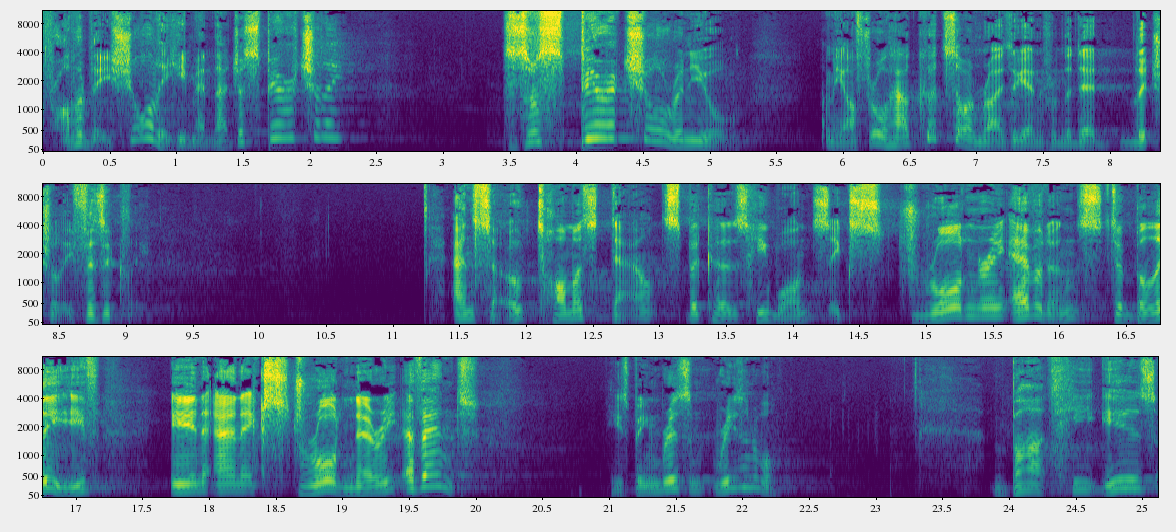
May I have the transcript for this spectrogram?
probably, surely, he meant that just spiritually. Sort of spiritual renewal. I mean, after all, how could someone rise again from the dead, literally, physically? And so Thomas doubts because he wants extraordinary evidence to believe in an extraordinary event. He's being reason- reasonable. But he is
